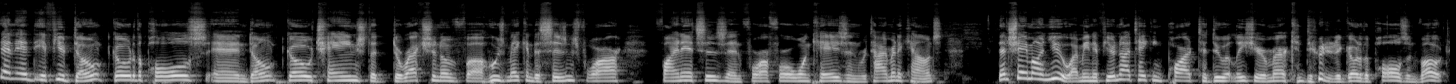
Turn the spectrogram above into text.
And, and, if you don't go to the polls and don't go change the direction of uh, who's making decisions for our finances and for our 401ks and retirement accounts, then shame on you. I mean, if you're not taking part to do at least your American duty to go to the polls and vote,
